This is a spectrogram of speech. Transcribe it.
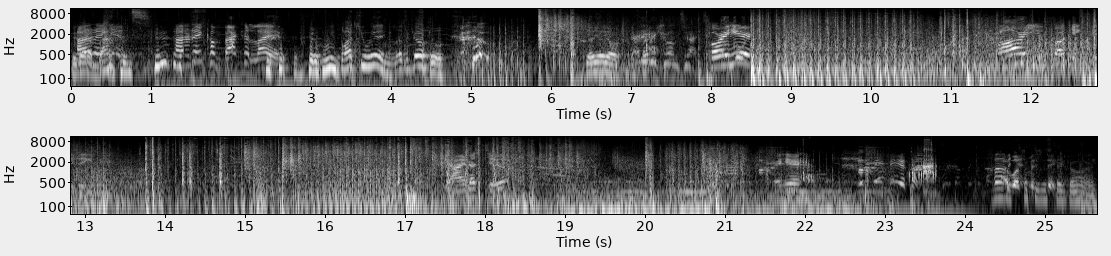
We How gotta did I get- How did I come back to life? we bought you in. Let's go. Yo, yo, yo. Enemy contact. Oh, right here. Are you fucking kidding me? Behind us too. Right here. Enemy vehicle. Where the fuck is this guy going?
